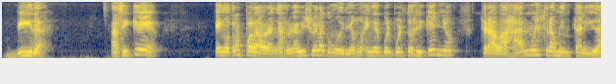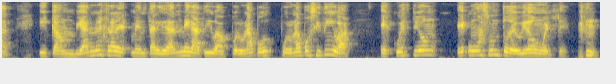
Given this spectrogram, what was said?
vida. Así que, en otras palabras, en Arroyo Bichuela, como diríamos en el buen puertorriqueño, trabajar nuestra mentalidad y cambiar nuestra mentalidad negativa por una, por una positiva es cuestión, es un asunto de vida o muerte.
